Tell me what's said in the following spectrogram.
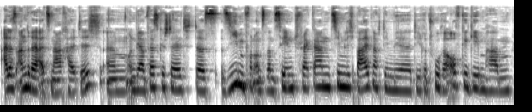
alles andere als nachhaltig. Ähm, und wir haben festgestellt, dass sieben von unseren zehn Trackern ziemlich bald, nachdem wir die Retoure aufgegeben haben,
